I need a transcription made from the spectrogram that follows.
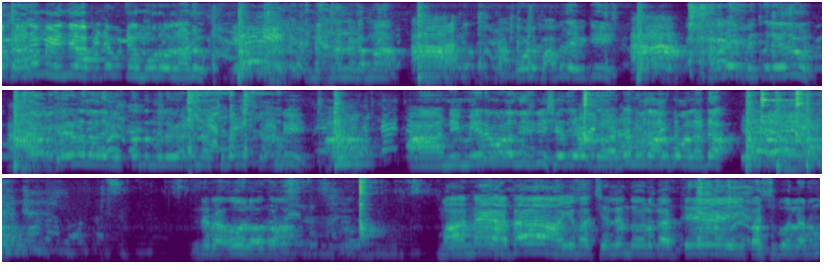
వదిన ప్రాణం పోయింది ఆ బిడ్డ పుట్టిన మూడు రోజులు నాడు. అయితే మీ అన్న అన్నాడమ్మా. నా కోళ్ళ పాపదేవికి కలలే పెంచలేదు. పిల్లల దాదా వ్యక్తంతం తెలియదు కాబట్టి నా చిల్లని తీసుకురండి. ఆ నీ మేన కూడా తీసి నీ చేతిలో పెడతాడట నువ్వు ఆడుకోవాలట ఇందిరా ఓ లోకం. మా అన్నయ్య అట ఇక మా చెల్లెని తోలుకట్టే ఈ పసిపుల్లను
